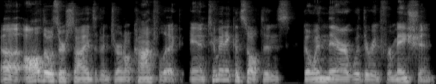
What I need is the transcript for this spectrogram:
Uh, all those are signs of internal conflict. And too many consultants go in there with their information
